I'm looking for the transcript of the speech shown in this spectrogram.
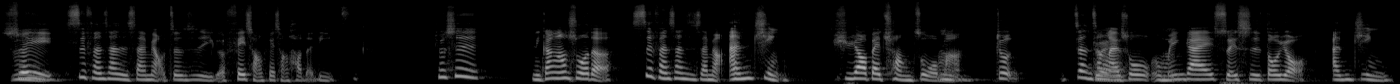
所以四分三十三秒真是一个非常非常好的例子，就是。你刚刚说的四分三十三秒安静需要被创作吗？嗯、就正常来说，我们应该随时都有安静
